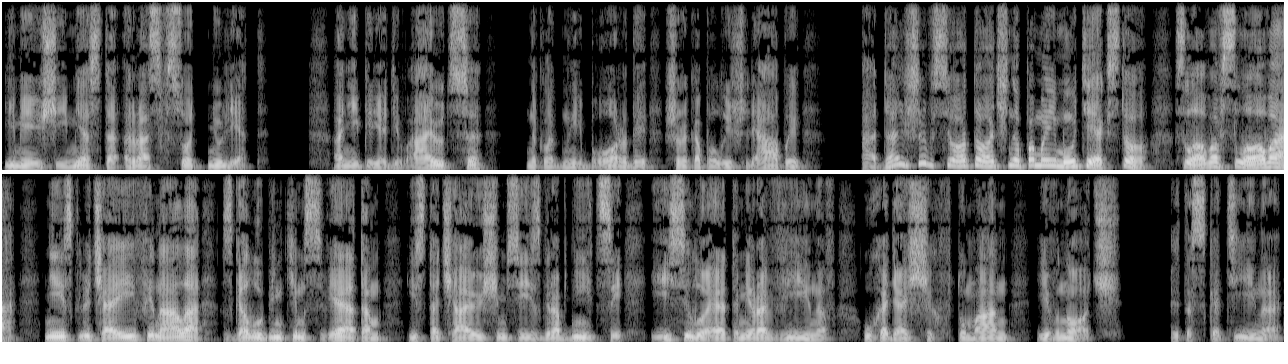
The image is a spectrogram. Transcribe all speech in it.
имеющей место раз в сотню лет. Они переодеваются, накладные бороды, широкополые шляпы, а дальше все точно по моему тексту, слово в слово, не исключая и финала с голубеньким светом, источающимся из гробницы, и силуэтами раввинов, уходящих в туман и в ночь. Эта скотина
